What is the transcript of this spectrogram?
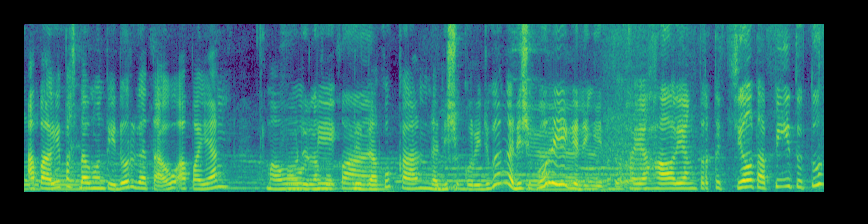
Apalagi pas bangun tidur gak tahu apa yang mau, Mau di- dilakukan. dilakukan. Dan disyukuri juga nggak disyukuri gini gitu kayak hal yang terkecil tapi itu tuh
